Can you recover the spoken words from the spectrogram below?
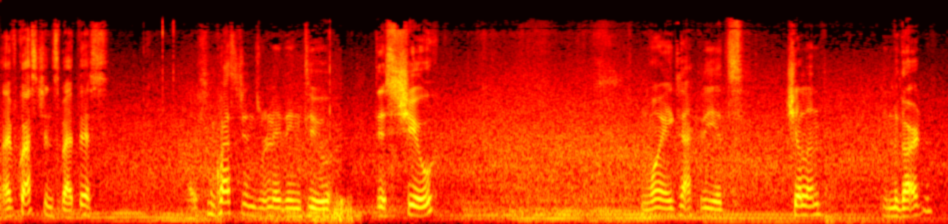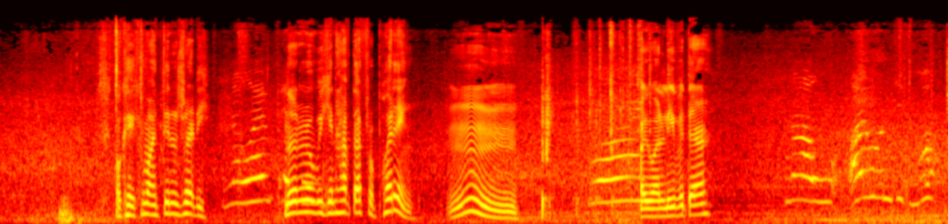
I have questions about this. I have some questions relating to this shoe. And why exactly it's chilling in the garden. Okay, come on, dinner's ready. No, No, no, no, we can have that for pudding. Mmm. Oh, you want to leave it there? No, I want to walk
